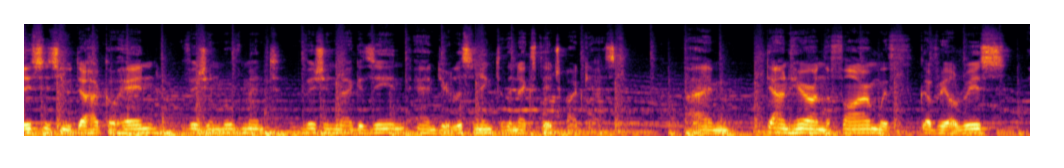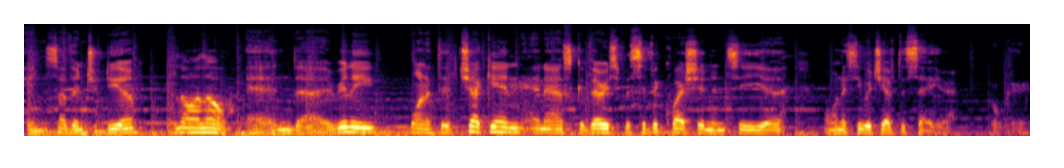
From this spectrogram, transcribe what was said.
This is Yehuda HaKohen, Vision Movement, Vision Magazine, and you're listening to the Next Stage podcast. I'm down here on the farm with Gavriel Reiss in southern Judea. Hello, hello. And I uh, really wanted to check in and ask a very specific question and see, uh, I want to see what you have to say here. Okay.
